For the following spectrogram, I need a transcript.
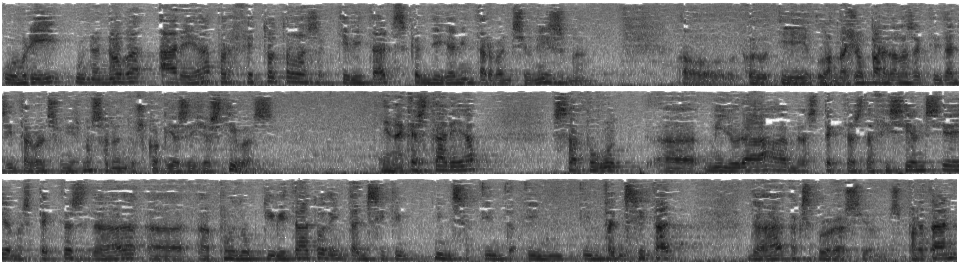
obrir una nova àrea per fer totes les activitats que en diguem intervencionisme. El, el, i la major part de les activitats d'intervencionisme són endoscòpies digestives. I en aquesta àrea s'ha pogut eh, millorar amb aspectes d'eficiència i amb aspectes de eh, productivitat o d'intensitat d'exploracions. Per tant,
